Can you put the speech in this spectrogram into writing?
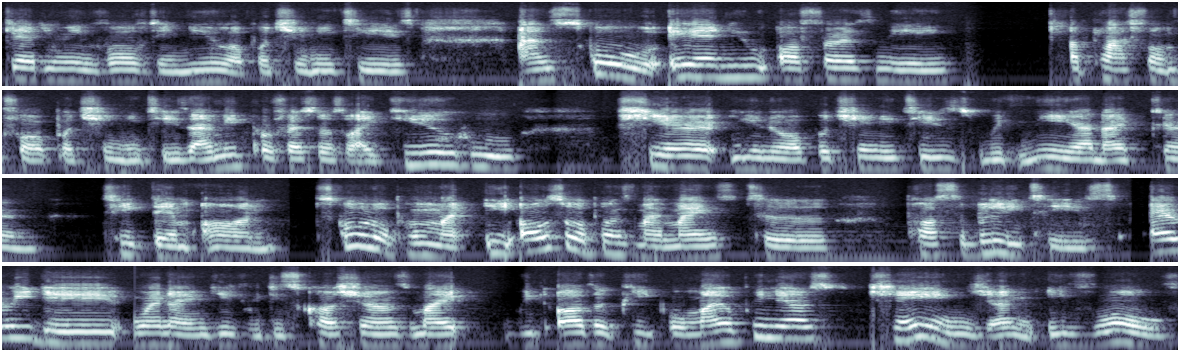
getting involved in new opportunities. And school, ANU offers me a platform for opportunities. I meet professors like you who share, you know, opportunities with me and I can take them on. School open my it also opens my mind to possibilities. Every day when I engage with discussions, my with other people, my opinions change and evolve.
